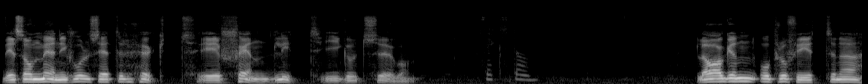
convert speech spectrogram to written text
Det som människor sätter högt är skändligt i Guds ögon. 16. Lagen och profeterna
